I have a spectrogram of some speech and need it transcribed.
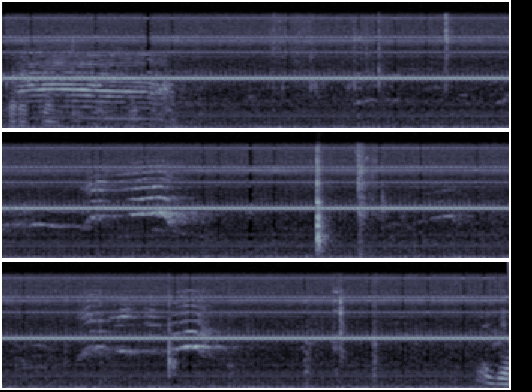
মুখ করা এই যে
